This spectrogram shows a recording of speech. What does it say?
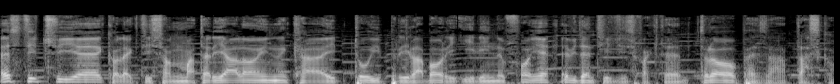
Esti cie collecti son materialoin kai tui prilabori ilin foie evidentigis facte tro pesa tasco.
